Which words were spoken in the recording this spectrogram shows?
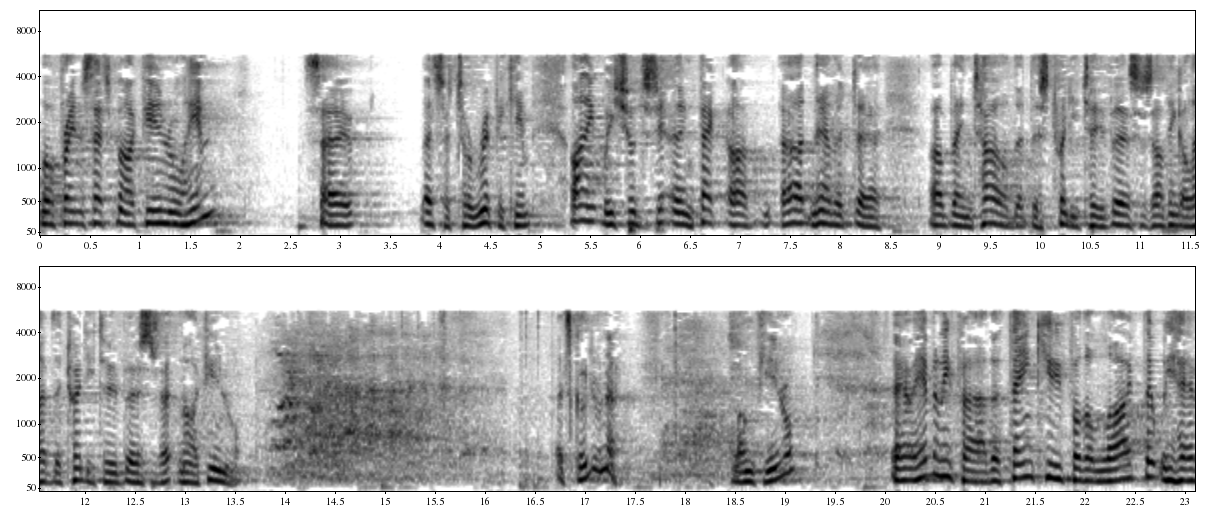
Well, friends, that's my funeral hymn. So that's a terrific hymn. I think we should, in fact, uh, uh, now that uh, I've been told that there's 22 verses, I think I'll have the 22 verses at my funeral. That's good, isn't it? Long funeral. Our Heavenly Father, thank you for the life that we have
